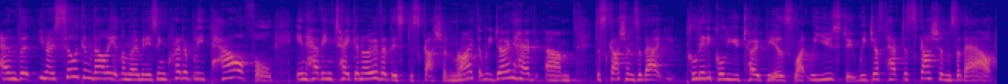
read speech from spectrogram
and that you know Silicon Valley at the moment is incredibly powerful in having taken over this discussion, right? That we don't have um, discussions about political utopias like we used to. We just have discussions about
